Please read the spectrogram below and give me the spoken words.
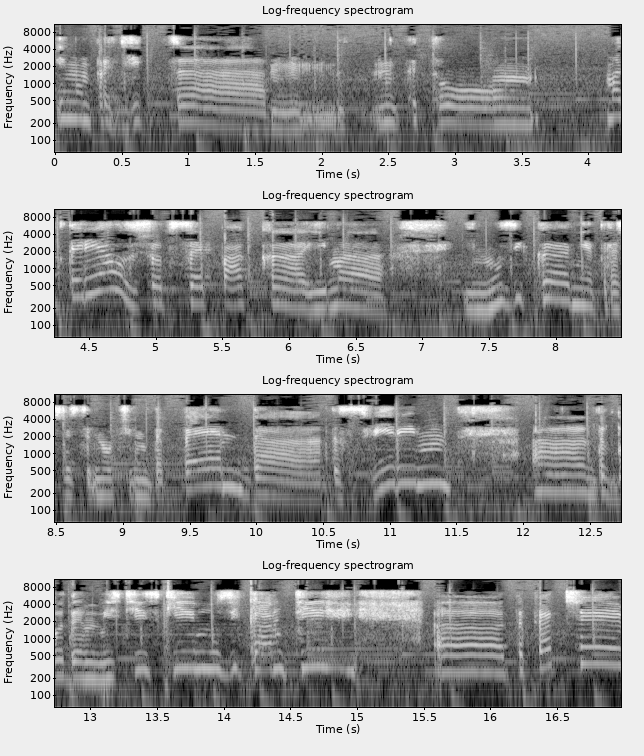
Имам предвид а, като материал, защото все пак а, има и музика, ние трябваше да се научим да пеем, да, да свирим, а, да бъдем истински музиканти. А, така че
